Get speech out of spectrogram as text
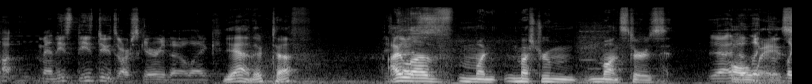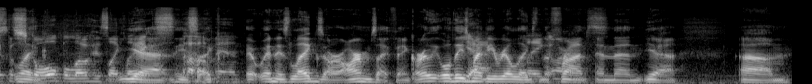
uh, man, these these dudes are scary though. Like Yeah, they're tough. I guys- love mon- mushroom monsters. Yeah, and the- like, the, always, like the like- skull below his like Yeah, legs. he's oh like, man. and his legs are arms, I think, or well, these might be real legs in leg, the front, arms. and then yeah, um,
